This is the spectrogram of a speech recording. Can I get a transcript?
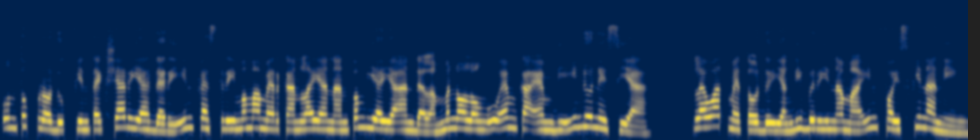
Untuk produk fintech syariah dari Investri memamerkan layanan pembiayaan dalam menolong UMKM di Indonesia lewat metode yang diberi nama invoice financing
